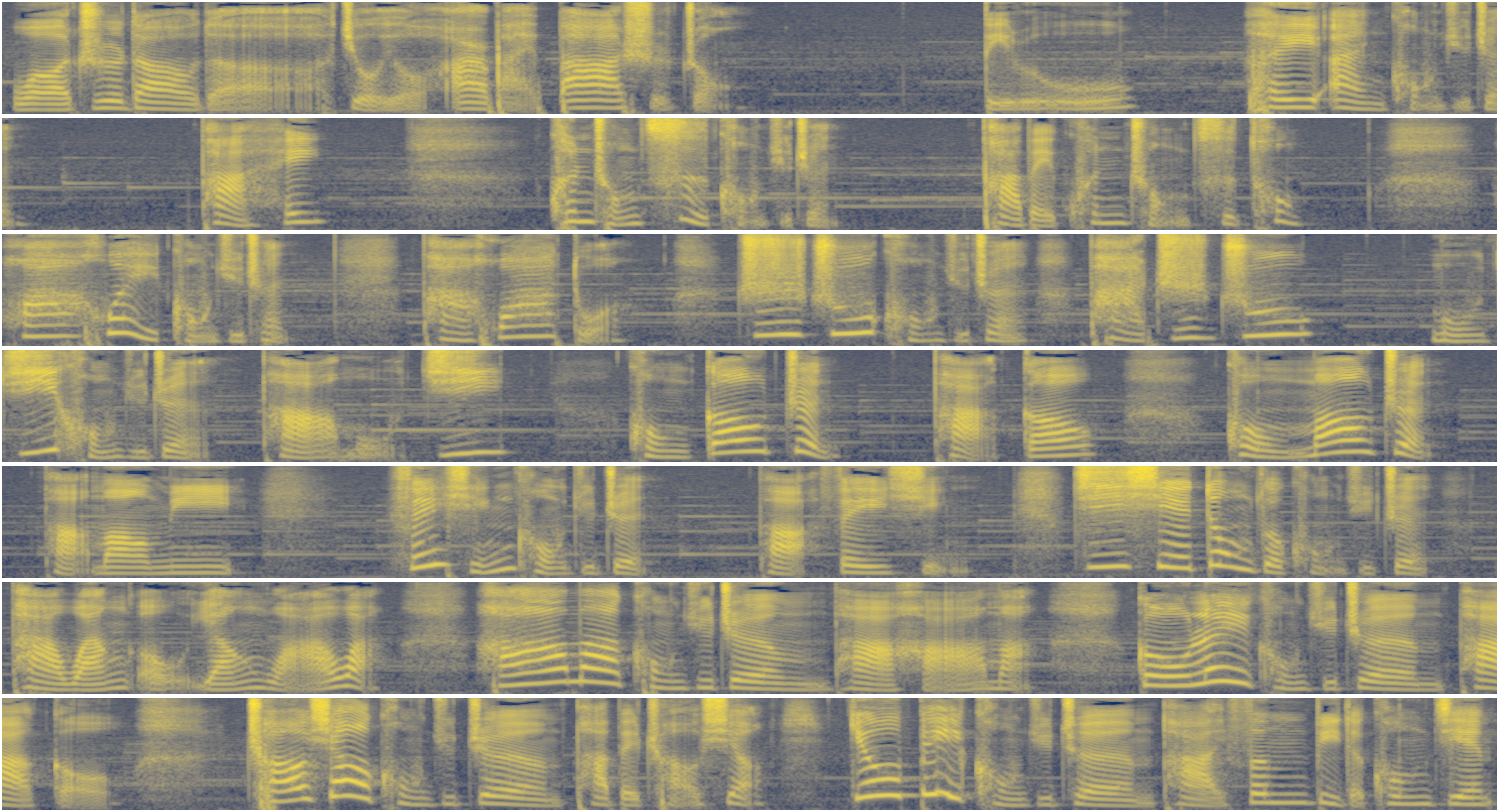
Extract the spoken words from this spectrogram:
我知道的就有二百八十种，比如黑暗恐惧症，怕黑；昆虫刺恐惧症，怕被昆虫刺痛；花卉恐惧症。”怕花朵，蜘蛛恐惧症；怕蜘蛛，母鸡恐惧症；怕母鸡，恐高症；怕高，恐猫症；怕猫咪，飞行恐惧症；怕飞行，机械动作恐惧症；怕玩偶洋娃娃，蛤蟆恐惧症；怕蛤蟆，狗类恐惧症；怕狗。嘲笑恐惧症，怕被嘲笑；幽闭恐惧症，怕封闭的空间。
